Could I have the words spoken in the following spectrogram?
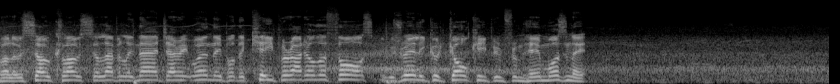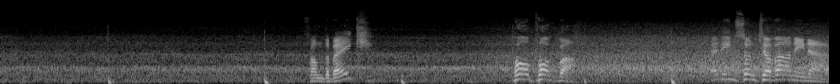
Well, it was so close to levelling there, Derek, weren't they? But the keeper had other thoughts. It was really good goalkeeping from him, wasn't it? Van de Beek. Paul Pogba. Edinson Cavani now.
